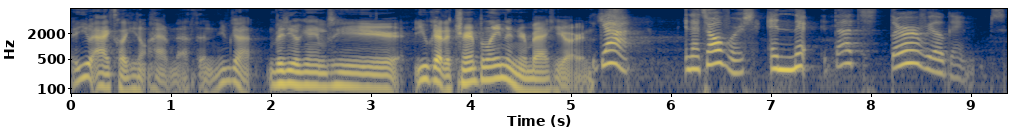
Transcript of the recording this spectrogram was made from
you act like you don't have nothing. You've got video games here. You've got a trampoline in your backyard. Yeah. And that's ours. And that's their video games.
